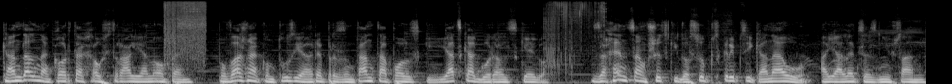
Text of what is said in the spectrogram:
Skandal na kortach Australian Open. Poważna kontuzja reprezentanta Polski Jacka Góralskiego. Zachęcam wszystkich do subskrypcji kanału, a ja lecę z newsami.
